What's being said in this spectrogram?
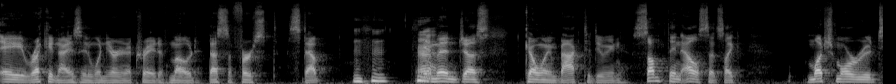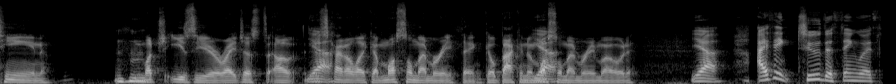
a recognizing when you're in a creative mode. That's the first step, mm-hmm. Yeah. and then just going back to doing something else that's like much more routine, much easier, right? Just uh, Mm-hmm. Yeah. it's kind of like a muscle memory thing. Go back into Yeah. muscle memory mode. Yeah. I think too the thing with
